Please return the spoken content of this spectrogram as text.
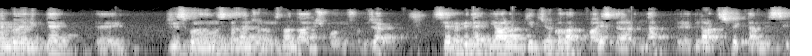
Hem böylelikle e, risk oranımız kazanç oranımızdan daha düşük olmuş olacak. Sebebi de yarın gelecek olan faiz kararında e, bir artış beklenmesi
